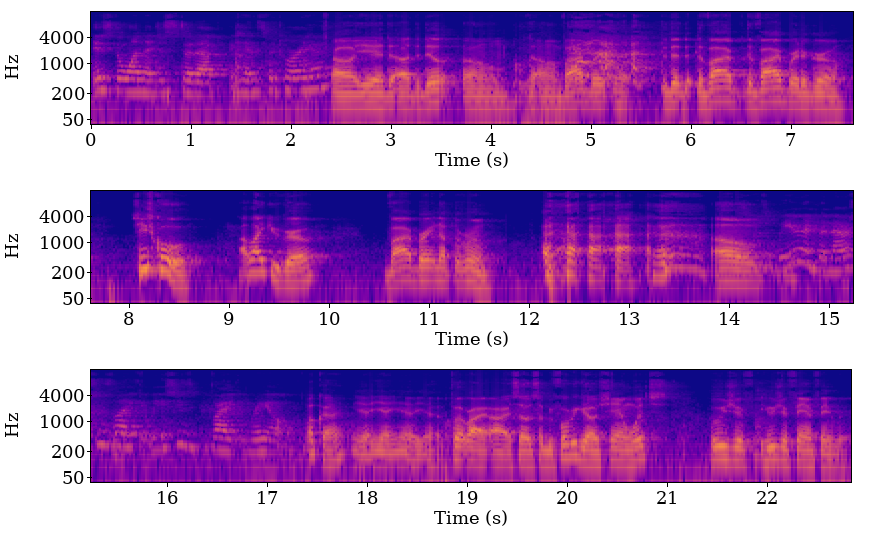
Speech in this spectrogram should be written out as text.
is the one that just stood up against Victoria. Oh yeah, the uh, the dil- um the um vibrator the, the the vibe the vibrator girl. She's cool. I like you, girl. Vibrating up the room. um. She's weird, but now she's like, at least she's like real. Okay. Yeah. Yeah. Yeah. Yeah. But right. All right. So so before we go, Shan, which who's your who's your fan favorite?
